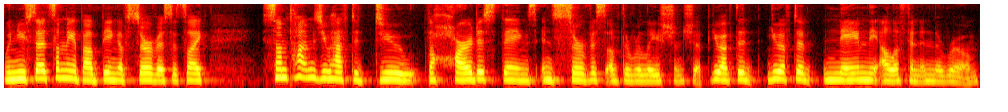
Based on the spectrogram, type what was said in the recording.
When you said something about being of service, it's like sometimes you have to do the hardest things in service of the relationship. You have to you have to name the elephant in the room.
